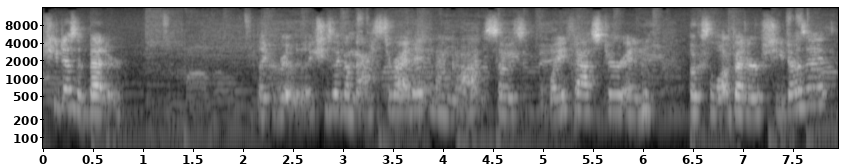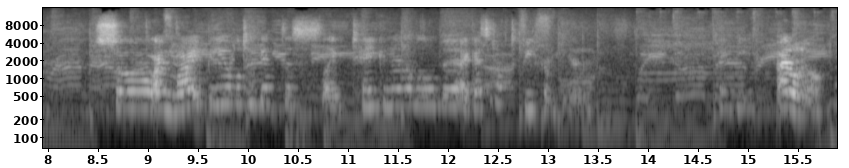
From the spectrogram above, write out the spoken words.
she does it better. Like really, like she's like a master at it and I'm not, so it's way faster and looks a lot better if she does it. So I might be able to get this like taken in a little bit. I guess it'd have to be from here. Maybe. I don't know.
